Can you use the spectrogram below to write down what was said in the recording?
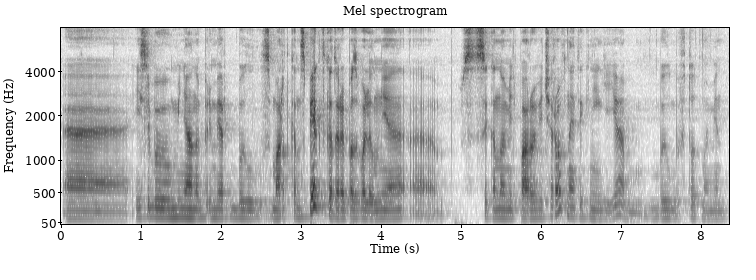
Э, если бы у меня, например, был смарт-конспект, который позволил мне э, сэкономить пару вечеров на этой книге, я был бы в тот момент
